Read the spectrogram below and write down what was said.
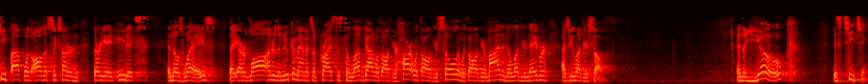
keep up with all the 638 edicts in those ways. That your law under the new commandments of Christ is to love God with all of your heart, with all of your soul, and with all of your mind, and to love your neighbor as you love yourself. And the yoke is teaching.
